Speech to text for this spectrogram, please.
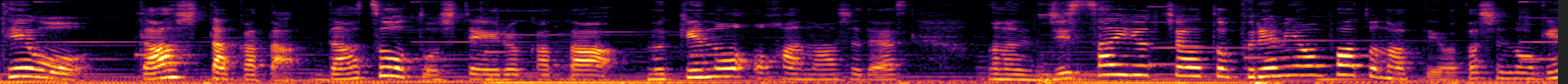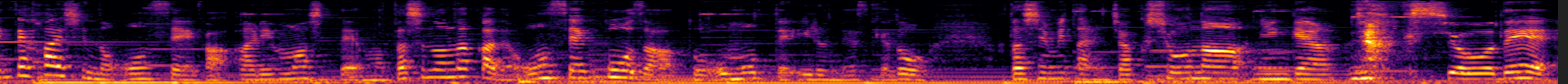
手を出した方出そうとしている方向けのお話です。なので実際言っちゃうとプレミアムパートナーっていう私の限定配信の音声がありまして私の中で音声講座と思っているんですけど私みたいに弱小な人間 弱小で、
